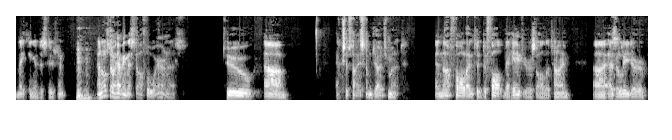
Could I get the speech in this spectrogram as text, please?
making a decision, mm-hmm. and also having the self awareness to um, exercise some judgment and not fall into default behaviors all the time, uh, as a leader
